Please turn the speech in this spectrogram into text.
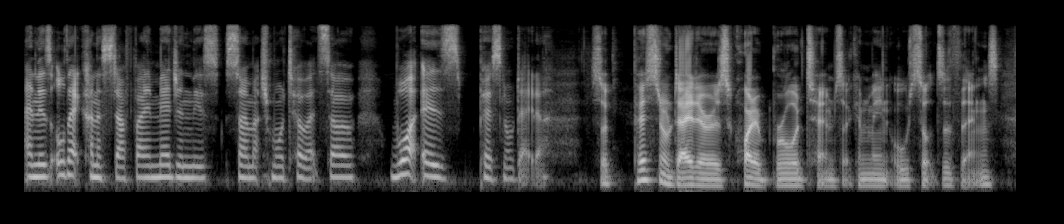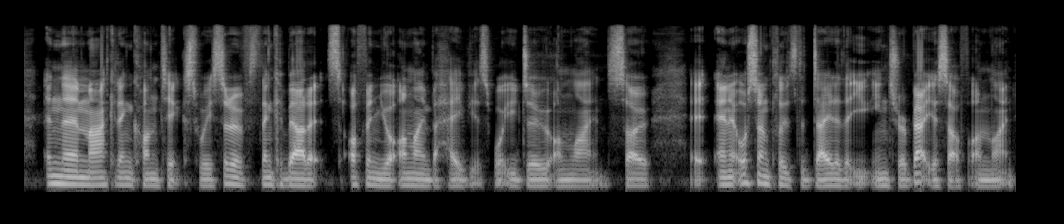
And there's all that kind of stuff. But I imagine there's so much more to it. So, what is personal data? So, personal data is quite a broad term, so it can mean all sorts of things. In the marketing context, we sort of think about it, it's often your online behaviors, what you do online. So, and it also includes the data that you enter about yourself online.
